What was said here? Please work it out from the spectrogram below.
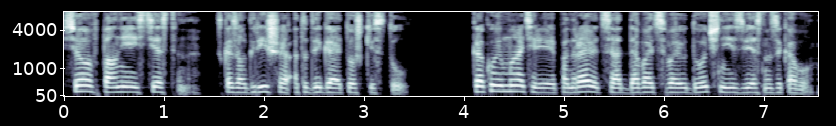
«Все вполне естественно», — сказал Гриша, отодвигая Тошке стул. «Какой матери понравится отдавать свою дочь неизвестно за кого?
